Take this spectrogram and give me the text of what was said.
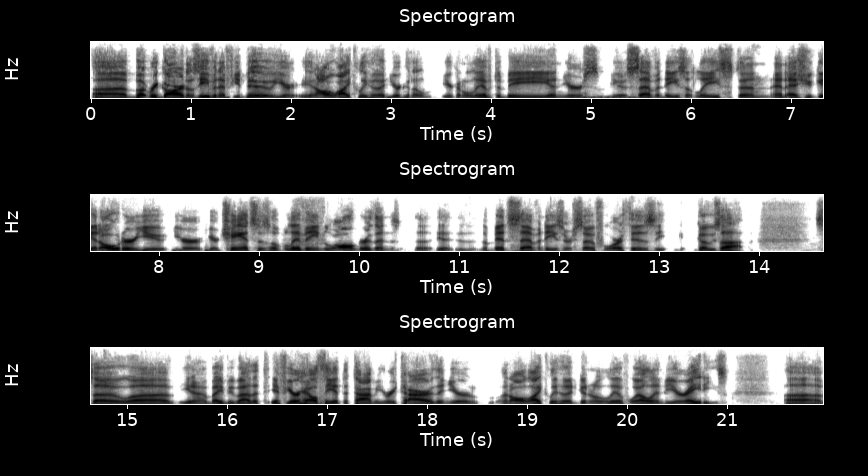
Uh, but regardless, even if you do, you're in all likelihood you're gonna you're gonna live to be in your you know 70s at least. And and as you get older, you your your chances of living longer than the, the mid 70s or so forth is goes up. So uh, you know, maybe by the if you're healthy at the time you retire, then you're in all likelihood going to live well into your 80s. Uh,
